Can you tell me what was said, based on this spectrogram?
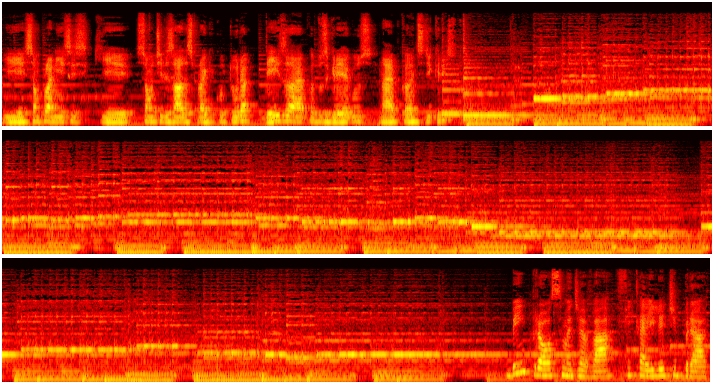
e são planícies que são utilizadas para agricultura desde a época dos gregos, na época antes de Cristo. Próxima de Avar fica a ilha de Brat.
